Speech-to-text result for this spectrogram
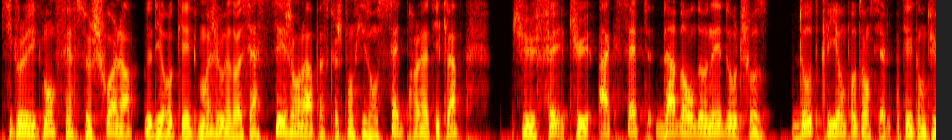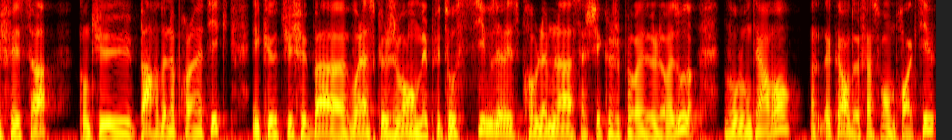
Psychologiquement, faire ce choix-là, de dire ok, moi je vais m'adresser à ces gens-là parce que je pense qu'ils ont cette problématique-là, tu fais, tu acceptes d'abandonner d'autres choses, d'autres clients potentiels. Ok, quand tu fais ça, quand tu pars de la problématique et que tu fais pas, euh, voilà ce que je vends, mais plutôt si vous avez ce problème-là, sachez que je peux le résoudre volontairement, hein, d'accord, de façon proactive.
